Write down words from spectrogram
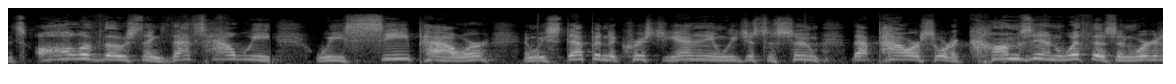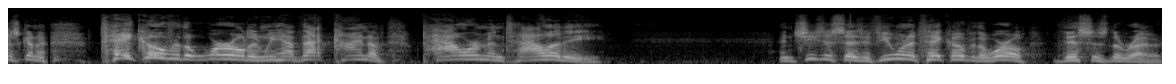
it's all of those things. That's how we, we see power, and we step into Christianity and we just assume that power sort of comes in with us and we're just going to take over the world, and we have that kind of power mentality. And Jesus says, if you want to take over the world, this is the road.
